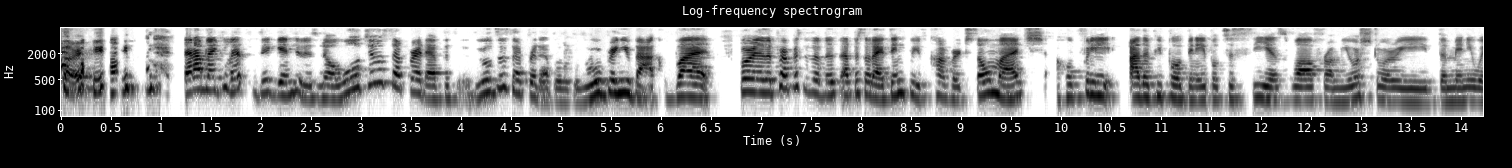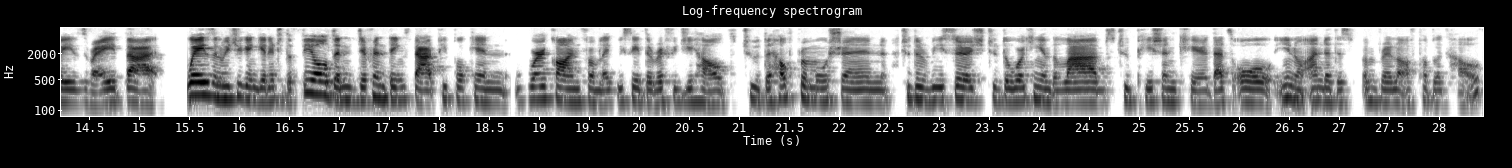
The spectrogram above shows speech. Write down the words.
sorry. then I'm like, let's dig into this. No, we'll do separate episodes. We'll do separate episodes. We'll bring you back. But for the purposes of this episode, I think we've covered so much. Hopefully, other people have been able to see as well from your story the many ways, right? That ways in which you can get into the field and different things that people can work on from like we say the refugee health to the health promotion to the research to the working in the labs to patient care. That's all you know under this umbrella of public health.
